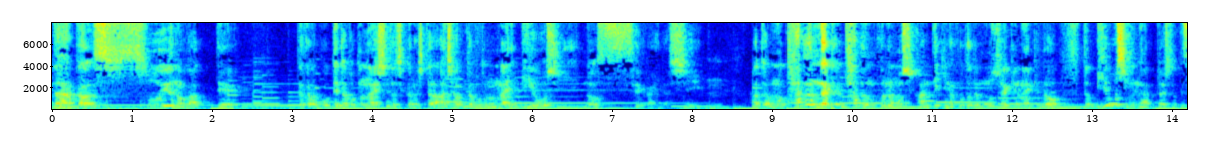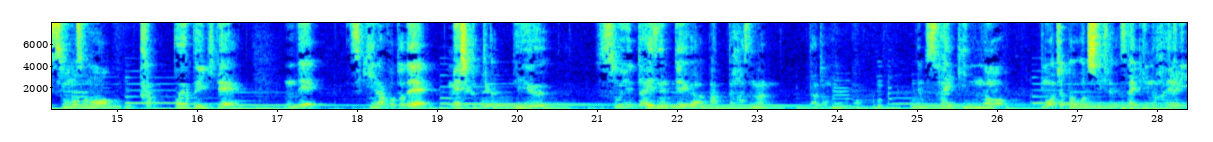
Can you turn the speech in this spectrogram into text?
なんかそういうのがあってだからこう出たことない人たちからしたら味わったことのない美容師の世界だしあとはもう多分だけど多分これはもう主観的なことで申し訳ないけど美容師になった人ってそもそもかっこよく生きてで好きなことで飯食ってくっていうそういう大前提があったはずなんだと思うのでも最近のもうちょっと落ちてきたけど最近の流行りっ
